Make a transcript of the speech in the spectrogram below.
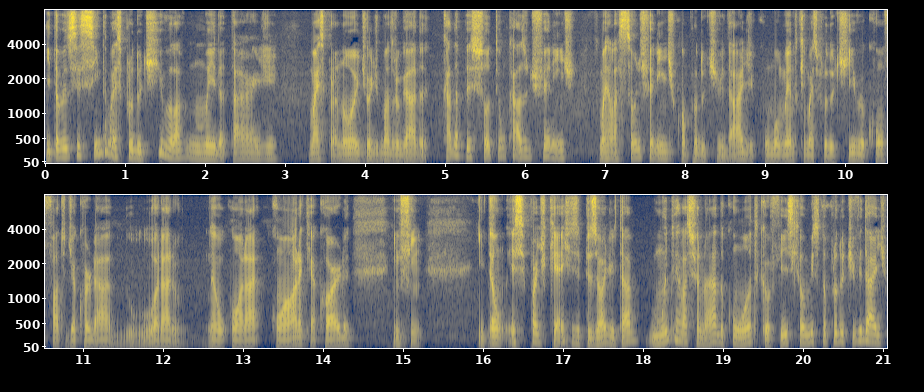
e talvez você se sinta mais produtivo lá no meio da tarde, mais pra noite ou de madrugada. Cada pessoa tem um caso diferente, uma relação diferente com a produtividade, com o momento que é mais produtivo, com o fato de acordar o horário, né, com, horário, com a hora que acorda, enfim. Então, esse podcast, esse episódio, está muito relacionado com outro que eu fiz, que é o mito da produtividade.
